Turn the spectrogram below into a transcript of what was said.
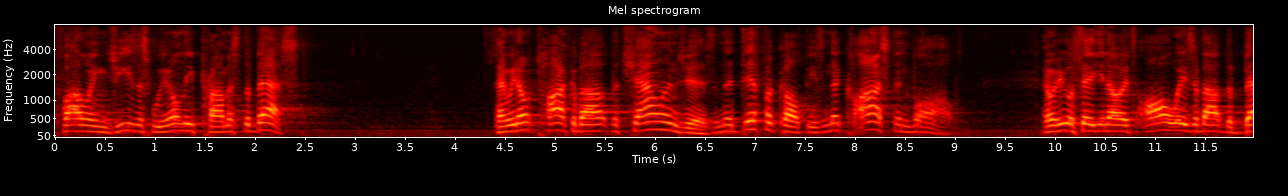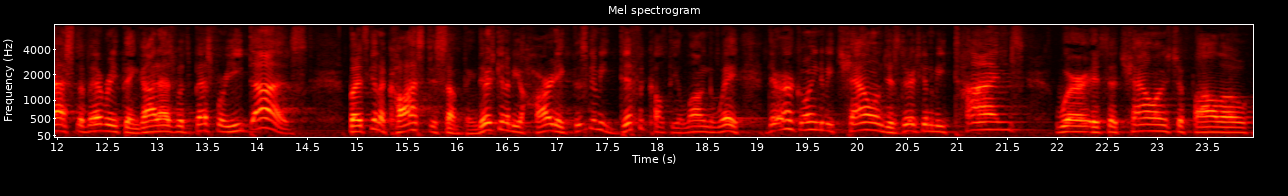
following Jesus, we only promise the best. And we don't talk about the challenges and the difficulties and the cost involved. And when people say, you know, it's always about the best of everything, God has what's best for you, He does. But it's going to cost you something. There's going to be heartache. There's going to be difficulty along the way. There are going to be challenges. There's going to be times where it's a challenge to follow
